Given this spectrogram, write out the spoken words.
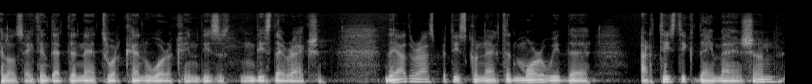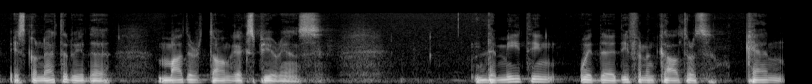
And also I think that the network can work in this, in this direction. The other aspect is connected more with the artistic dimension, is connected with the mother tongue experience. The meeting with the different cultures can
